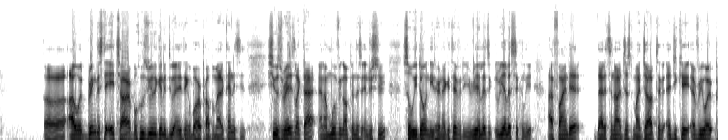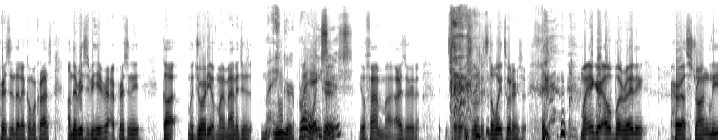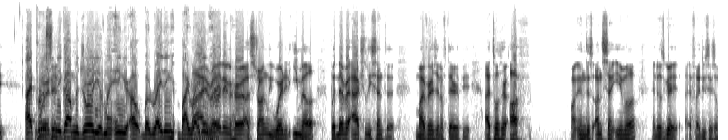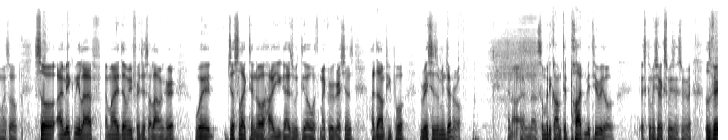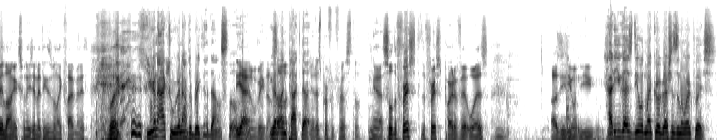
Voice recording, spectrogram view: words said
Uh, I would bring this to HR, but who's really gonna do anything about her problematic tendencies? She was raised like that, and I'm moving up in this industry, so we don't need her negativity. Realistic, realistically, I find it that it's not just my job to educate every white person that I come across on their racist behavior. I personally got majority of my managers. My anger, bro. My anger. Yo, fam, my eyes are hurting. It's the, it's the, it's the white Twitter and shit. my anger out by writing her strongly I personally worded- got majority of my anger out, but writing by by writing, her- writing her a strongly worded email, but never actually sent it. My version of therapy. I told her off in this unsent email, and it was great. If I do say so myself. So I make me laugh. Am I a dummy for just allowing her? Would just like to know how you guys would deal with microaggressions, Adam people, racism in general. And, uh, and uh, somebody commented pod material. Exclamation! Exclamation! Exclamation! It was a very long explanation. I think it's been like five minutes, but you're gonna actually we're gonna have to break that down still. yeah, I'm break down. you gotta So- unpack that. Yeah, that's perfect for us though. Yeah. So the first the first part of it was Mm. Aziz, you want you How do you guys deal with microaggressions in the workplace?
